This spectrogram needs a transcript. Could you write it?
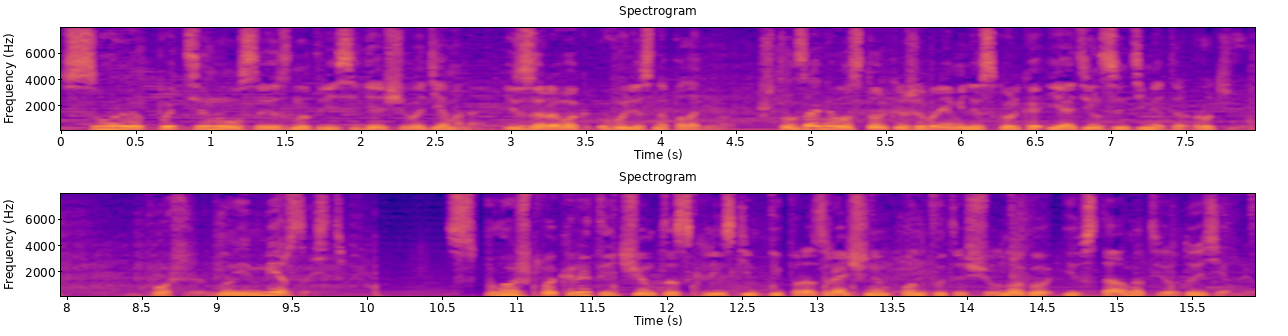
Сура подтянулся изнутри сидящего демона и зарывок вылез наполовину, что заняло столько же времени, сколько и один сантиметр руки. Боже, ну и мерзость! Сплошь покрытый чем-то склизким и прозрачным, он вытащил ногу и встал на твердую землю.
